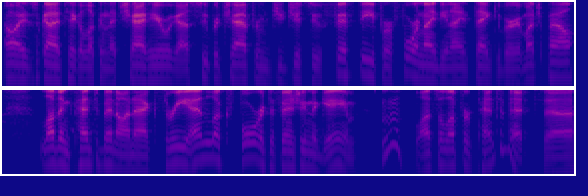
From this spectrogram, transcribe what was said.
Oh, I just gotta take a look in the chat here. We got a super chat from Jujitsu50 for 4.99. Thank you very much, pal. Loving Pentiment on Act 3 and look forward to finishing the game. Hmm, lots of love for Pentiment. Uh,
